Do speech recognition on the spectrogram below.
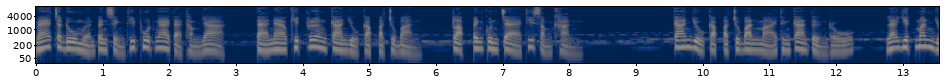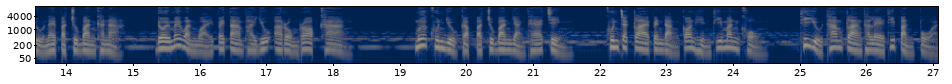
แม้จะดูเหมือนเป็นสิ่งที่พูดง่ายแต่ทำยาก แต่แนวคิดเรื่องการอยู่กับปัจจุบัน กลับเป็นกุญแจที่สำคัญ การอยู่กับปัจจุบันหมายถึงการตื่นรู้ และยึดมั่นอยู่ในปัจจุบันขณะ โดยไม่หวั่นไหวไปตามพายุอารมณ์รอบข้าง เมื่อคุณอยู่กับปัจจุบันอย่างแท้จริง คุณจะกลายเป็นดั่งก้อนหินที่มั่นคง ที่อยู่ท่ามกลางทะเลที่ปั่นป่วน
